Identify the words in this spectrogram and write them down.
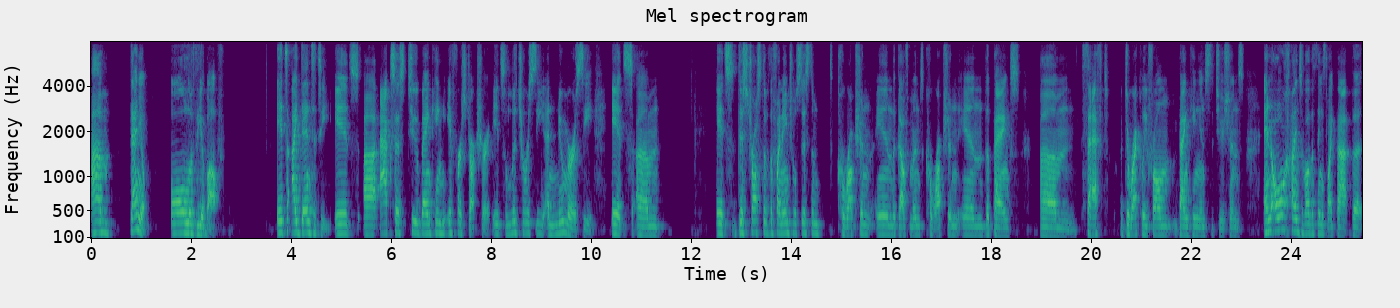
Um, Daniel, all of the above. It's identity, it's uh, access to banking infrastructure, it's literacy and numeracy, it's um, it's distrust of the financial system, corruption in the government, corruption in the banks, um, theft directly from banking institutions, and all kinds of other things like that that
